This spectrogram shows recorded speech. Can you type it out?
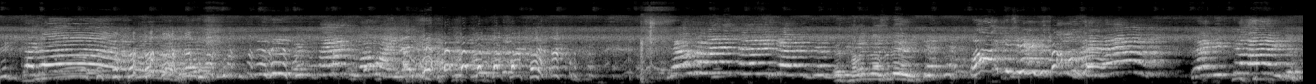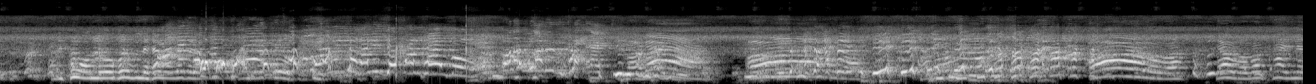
ভিক্ষা দাও যাও বাবা না চলে যাও এ, থালা গ্লাস নেই অন্য করে বলে বাবা খাই না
